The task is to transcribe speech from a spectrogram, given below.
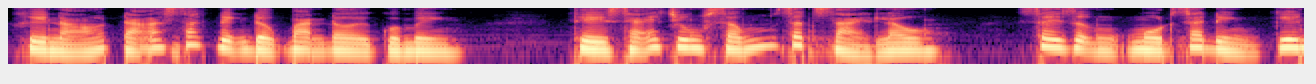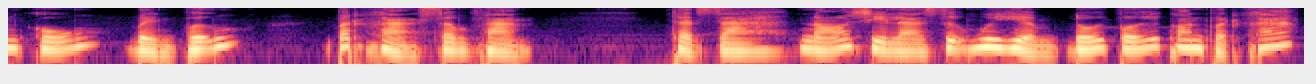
Khi nó đã xác định được bạn đời của mình, thì sẽ chung sống rất dài lâu, xây dựng một gia đình kiên cố, bền vững, bất khả xâm phạm. Thật ra nó chỉ là sự nguy hiểm đối với con vật khác,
